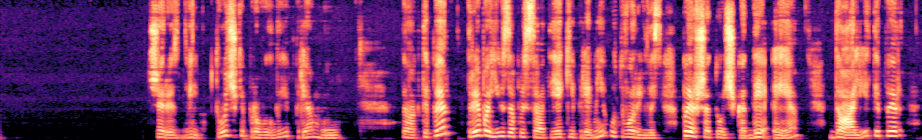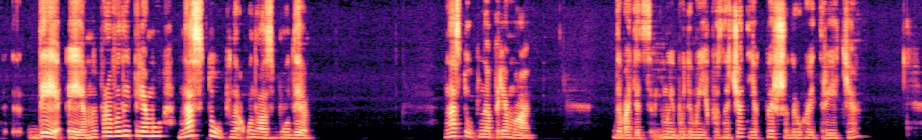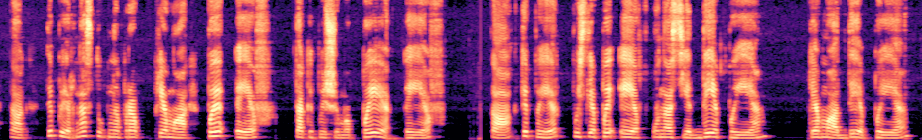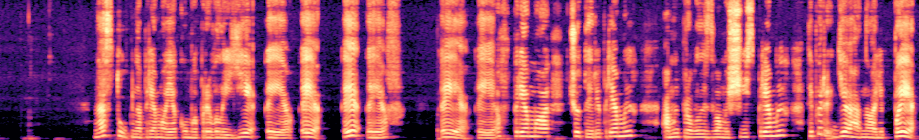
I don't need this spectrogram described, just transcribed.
Через дві точки провели пряму. Так, тепер треба їх записати, які прямі утворились. Перша точка DE, далі тепер DE ми провели пряму. Наступна у нас буде наступна пряма. Давайте ми будемо їх позначати як перша, друга і третя. Так, тепер наступна пряма PF, так і пишемо PF. Так, тепер після PF у нас є DP, пряма DP. Наступна пряма, яку ми привели, є E, E, EF, EF пряма, 4 прямих, а ми провели з вами 6 прямих. Тепер діагоналі PE,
